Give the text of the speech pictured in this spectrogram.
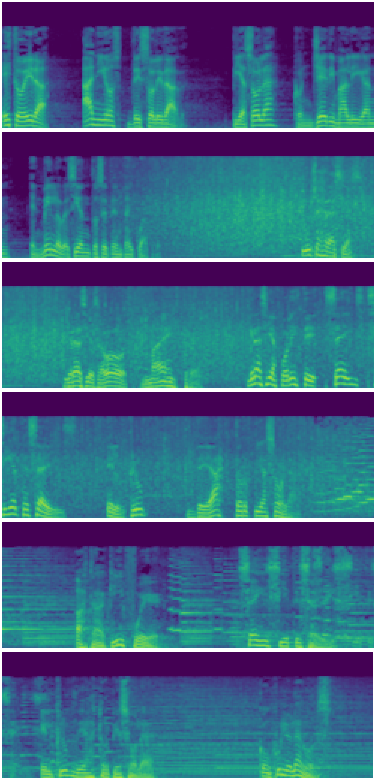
Esto era Años de Soledad. Piazzola con Jerry Mulligan en 1974. Muchas gracias. Gracias a vos, maestro. Gracias por este 676, el club de Astor Piazzolla. Hasta aquí fue 676, el club de Astor Piazzolla. Con Julio Lagos,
